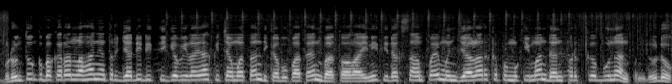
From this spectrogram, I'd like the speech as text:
Beruntung kebakaran lahan yang terjadi di tiga wilayah kecamatan di Kabupaten Batola ini tidak sampai menjalar ke pemukiman dan perkebunan penduduk.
